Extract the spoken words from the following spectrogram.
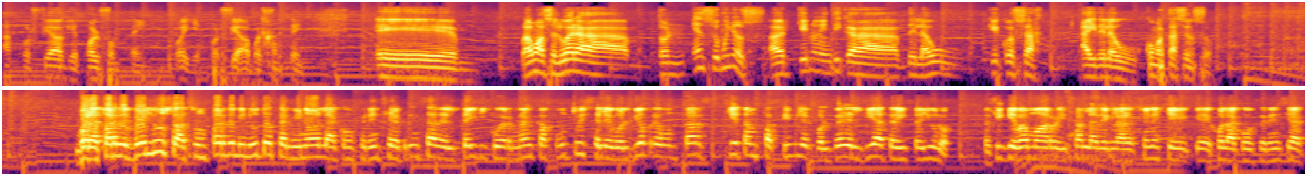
Has porfiado que Paul Fontaine. Oye, porfiado Paul Fontaine. Eh, vamos a saludar a don Enzo Muñoz, a ver qué nos indica de la U, qué cosas hay de la U. ¿Cómo estás, Enzo? Buenas tardes, Velus. Hace un par de minutos terminó la conferencia de prensa del técnico Hernán Caputo y se le volvió a preguntar qué tan factible volver el día 31. Así que vamos a revisar las declaraciones que dejó la conferencia,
